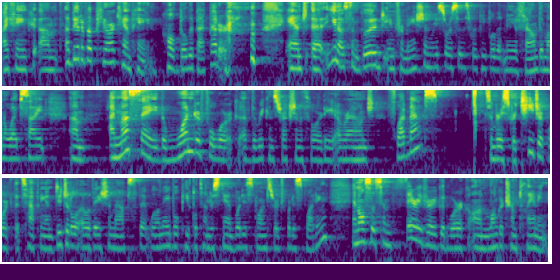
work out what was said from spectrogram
I think, um, a bit of a PR campaign called Build It Back Better. and, uh, you know, some good information resources for people that may have found them on a website. Um, I must say, the wonderful work of the Reconstruction Authority around flood maps some very strategic work that's happening on digital elevation maps that will enable people to understand what is storm surge, what is flooding, and also some very, very good work on longer term planning.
